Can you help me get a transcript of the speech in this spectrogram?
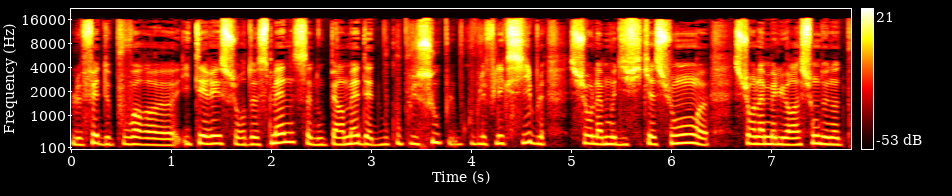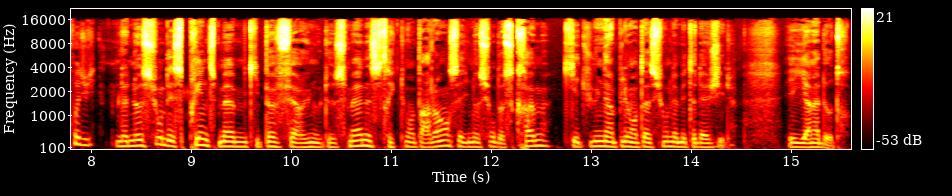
le fait de pouvoir euh, itérer sur deux semaines, ça nous permet d'être beaucoup plus souple, beaucoup plus flexible sur la modification, euh, sur l'amélioration de notre produit. La notion des sprints même, qui peuvent faire une ou deux semaines, strictement parlant, c'est une notion de Scrum, qui est une implémentation de la méthode agile. Et il y en a d'autres.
